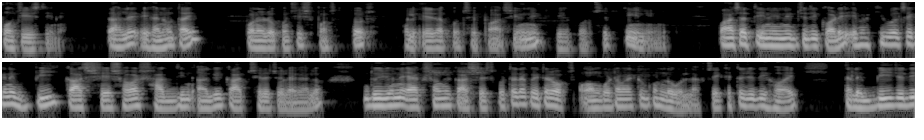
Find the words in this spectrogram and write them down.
পঁচিশ দিনে। তাহলে এখানেও তাই পনেরো, পঁচিশ, পঁচাত্তর, তাহলে এরা করছে পাঁচ ইউনিট এ করছে তিন ইউনিট পাঁচ আর তিন ইউনিট যদি করে, এবার কি বলছে এখানে বি কাজ শেষ হওয়ার সাত দিন আগে কাজ ছেড়ে চলে গেল। দুইজনে একসঙ্গে কাজ শেষ করতে, দেখো এটার অঙ্কটা আমার একটু গন্ডগোল লাগছে। এক্ষেত্রে যদি হয়, তাহলে বি যদি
